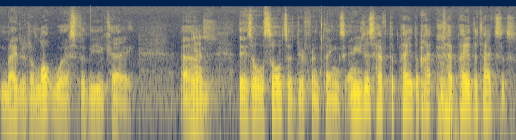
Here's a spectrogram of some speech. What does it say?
made it a lot worse for the UK. Um, Yes. There's all sorts of different things, and you just have to pay the pa- pay the taxes,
